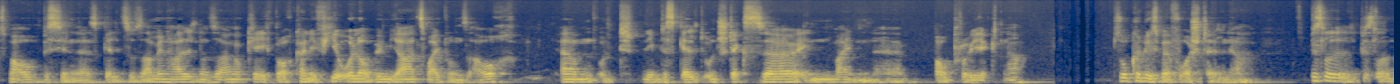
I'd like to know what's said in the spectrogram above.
muss man auch ein bisschen das Geld zusammenhalten und sagen, okay, ich brauche keine vier Urlaube im Jahr, zwei tun es auch ähm, und nehme das Geld und stecke es äh, in mein äh, Bauprojekt. Ne? So könnte ich es mir vorstellen, ja. Bisschen, bisschen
